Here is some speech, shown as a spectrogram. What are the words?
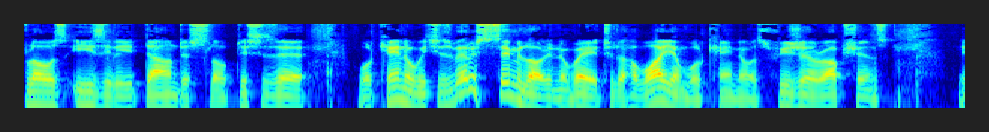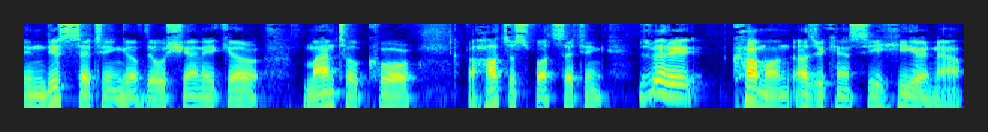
flows easily down the slope. This is a volcano which is very similar in a way to the Hawaiian volcanoes, fissure eruptions in this setting of the oceanic uh, mantle core a hotspot setting is very common as you can see here now.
